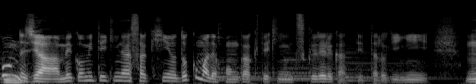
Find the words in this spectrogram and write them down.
本でじゃあアメコミ的な作品をどこまで本格的に作れるかって言った時に、うん、う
